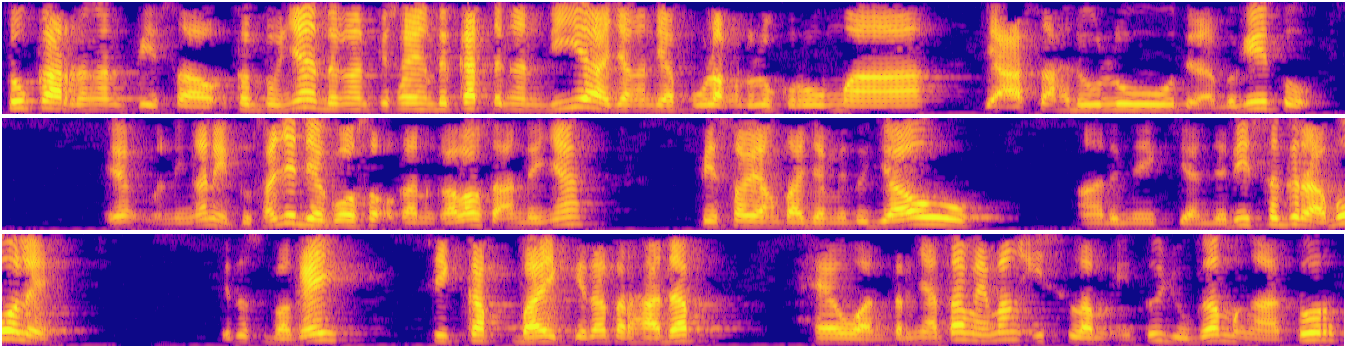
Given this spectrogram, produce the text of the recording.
tukar dengan pisau. Tentunya dengan pisau yang dekat dengan dia, jangan dia pulang dulu ke rumah, diasah dulu, tidak begitu. Ya, mendingan itu saja dia gosokkan kalau seandainya pisau yang tajam itu jauh. Nah, demikian. Jadi segera boleh. Itu sebagai sikap baik kita terhadap hewan. Ternyata memang Islam itu juga mengatur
